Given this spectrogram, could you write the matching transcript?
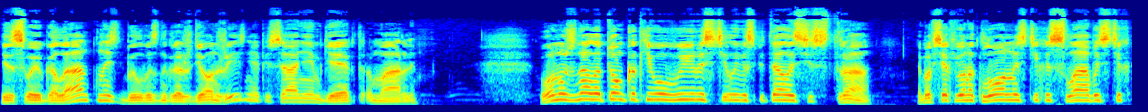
и за свою галантность был вознагражден жизнеописанием Гектора Марли. Он узнал о том, как его вырастила и воспитала сестра, обо всех его наклонностях и слабостях,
